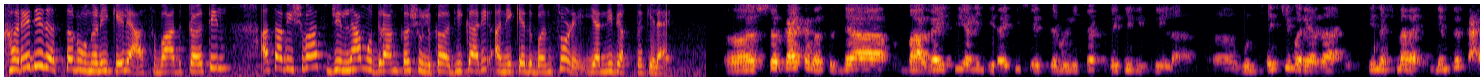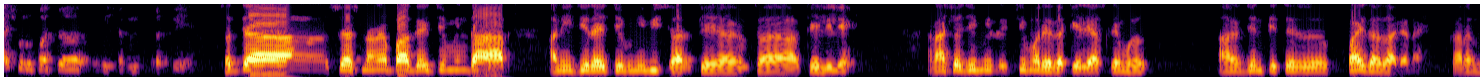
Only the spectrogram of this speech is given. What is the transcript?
खरेदी दस्त नोंदणी केल्यास वाद टळतील असा विश्वास जिल्हा मुद्रांक शुल्क अधिकारी अनिकेत बनसोडे यांनी व्यक्त केला आहे सर काय सांगा सध्या बागायती आणि जिरायती शेत जमिनीच्या खरेदी विक्रीला गुंठ्यांची मर्यादा आहे ती नसणार आहे. नेमकं काय स्वरूपाचं ही सगळी प्रक्रिया आहे? सध्या शासनानं बागायत जमीनदार आणि जिरायत जमिनी विसार के केलेली आहे. आणि अशा जमिनीची मर्यादा केली असल्यामुळं जनतेचा फायदा झालेला आहे कारण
